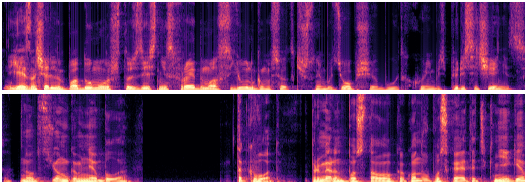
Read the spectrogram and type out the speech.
Я изначально подумал, что здесь не с Фрейдом, а с Юнгом все-таки что-нибудь общее будет, какой-нибудь пересеченница. Ну вот с Юнгом не было. Так вот, примерно после того, как он выпускает эти книги,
